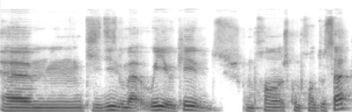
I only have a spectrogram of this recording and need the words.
qui se disent bah, oui, ok, je comprends, je comprends tout ça.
